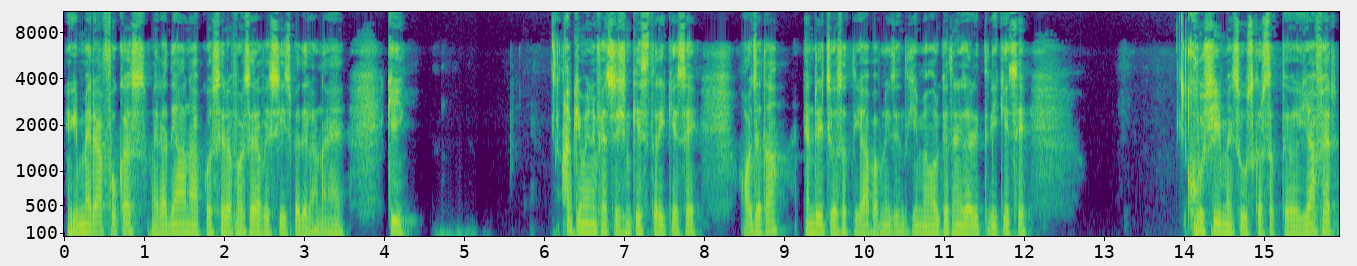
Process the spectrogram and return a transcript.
क्योंकि मेरा फोकस मेरा ध्यान आपको सिर्फ़ और सिर्फ़ इस चीज़ पे दिलाना है कि आपकी मैनिफेस्टेशन किस तरीके से और ज़्यादा एनरिच हो सकती है? आप अपनी ज़िंदगी में और कितने ज़्यादा तरीके से खुशी महसूस कर सकते हो या फिर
